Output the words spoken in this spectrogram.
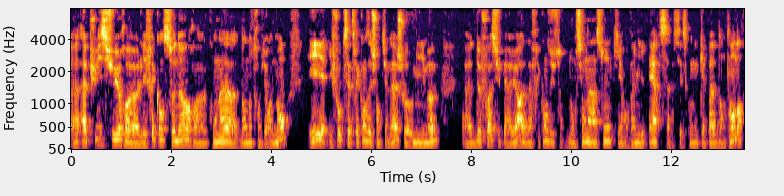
appui sur les fréquences sonores qu'on a dans notre environnement et il faut que cette fréquence d'échantillonnage soit au minimum euh, deux fois supérieure à la fréquence du son. Donc si on a un son qui est en 20 000 Hz, c'est ce qu'on est capable d'entendre,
